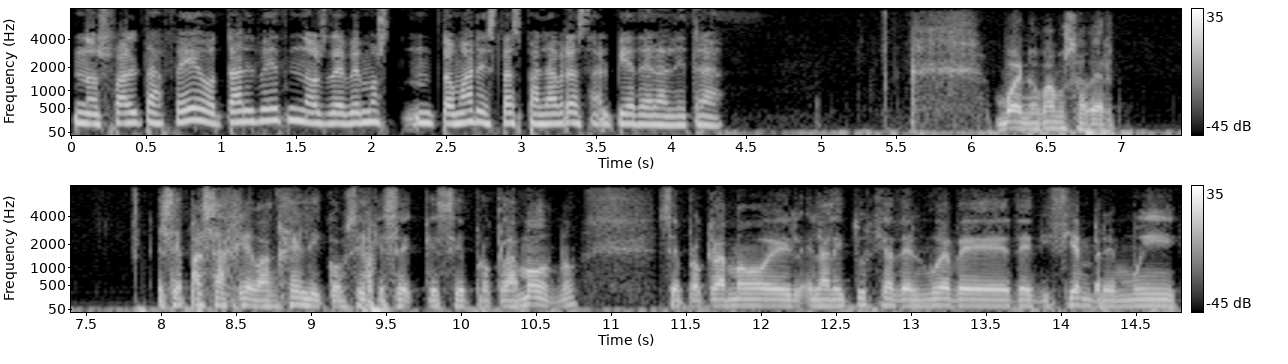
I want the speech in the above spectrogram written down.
¿Nos falta fe o tal vez nos debemos tomar estas palabras al pie de la letra? Bueno, vamos a ver. Ese pasaje evangélico, sí, que se, que se proclamó, ¿no? Se proclamó en, la liturgia del 9 de diciembre muy,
